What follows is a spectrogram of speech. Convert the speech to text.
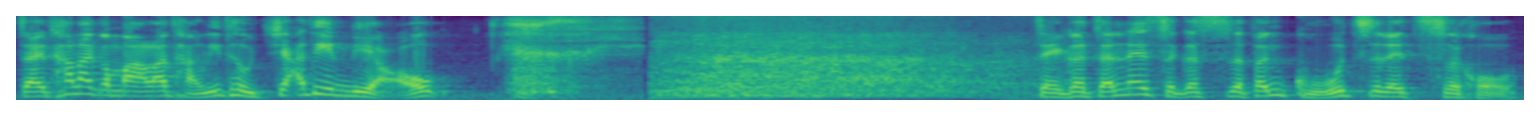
在他那个麻辣烫里头加点料。这个真的是个十分固执的吃货，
